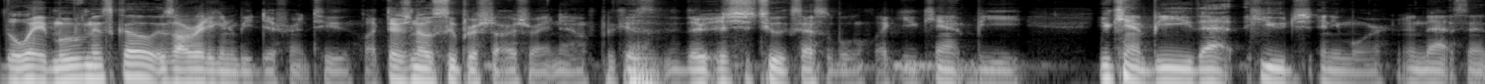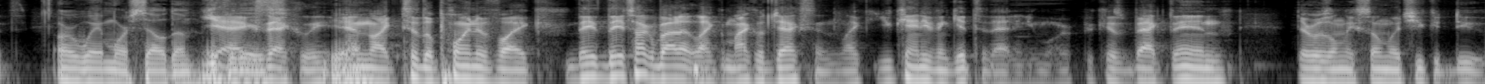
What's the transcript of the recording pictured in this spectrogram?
the way movements go is already going to be different too. Like there's no superstars right now because there, it's just too accessible. Like you can't be you can't be that huge anymore in that sense. or way more seldom. Yeah, exactly. Yeah. And like to the point of like they they talk about it like Michael Jackson. Like you can't even get to that anymore because back then there was only so much you could do.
